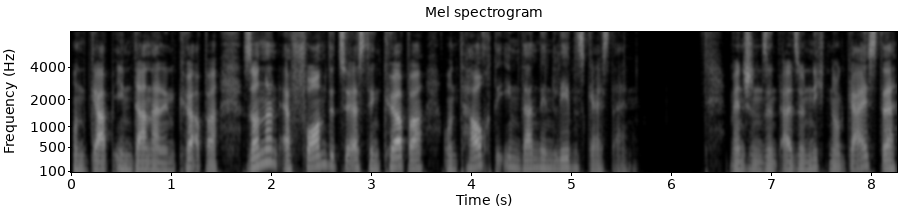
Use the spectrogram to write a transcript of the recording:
und gab ihm dann einen Körper, sondern er formte zuerst den Körper und tauchte ihm dann den Lebensgeist ein. Menschen sind also nicht nur Geister,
